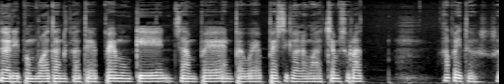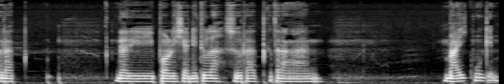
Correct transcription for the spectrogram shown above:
Dari pembuatan KTP mungkin sampai NPWP segala macam surat apa itu surat dari polisian itulah surat keterangan baik mungkin.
